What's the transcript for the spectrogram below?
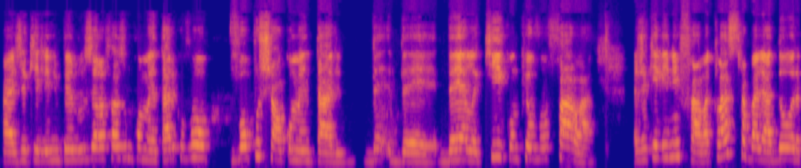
A Jaqueline Peluso ela faz um comentário que eu vou, vou puxar o comentário de, de, dela aqui com o que eu vou falar. A Jaqueline fala: a classe trabalhadora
